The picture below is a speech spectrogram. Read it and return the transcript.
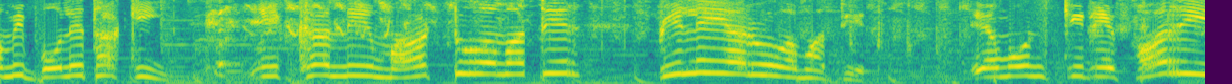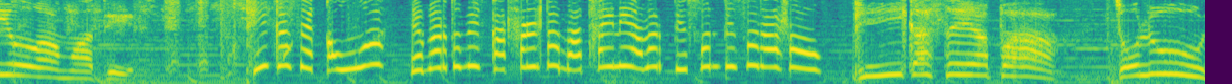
আমি বলে থাকি। এখানে মাঠও আমাদের প্লেয়ারও আমাদের এমনকি রেফারিও আমাদের। ঠিক আছে কাউয়া এবার তুমি কাঁঠালটা মাথায় নিয়ে আমার পিছন পিছন আসো। ঠিক আছে আপা চলুন।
